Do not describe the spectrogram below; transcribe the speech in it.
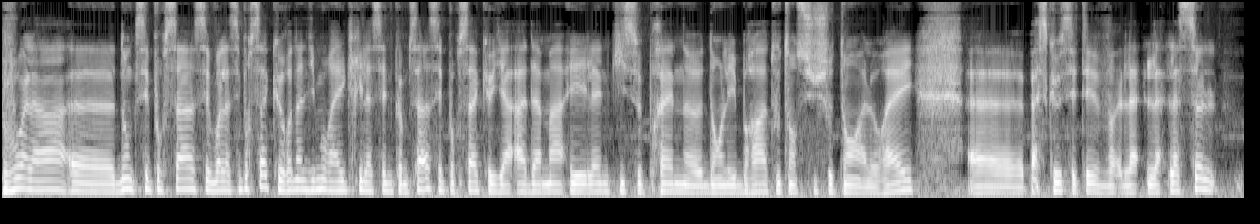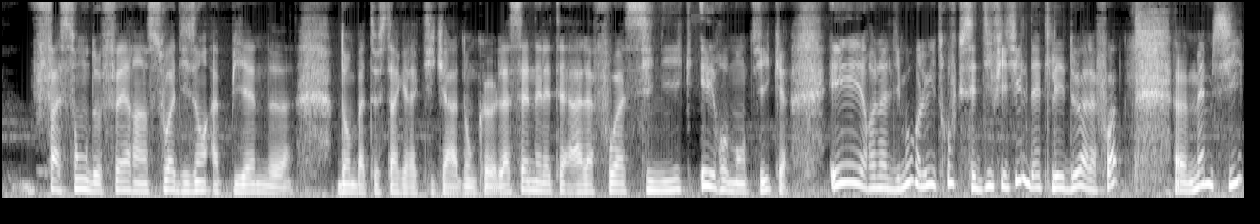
Voilà, euh, donc c'est pour ça, c'est voilà, c'est pour ça que Ronald D. Moore a écrit la scène comme ça. C'est pour ça qu'il y a Adama et Hélène qui se prennent euh, dans les bras tout en chuchotant à l'oreille, parce que c'était la seule façon de faire un soi-disant happy end euh, dans Battlestar Galactica. Donc euh, la scène, elle était à la fois cynique et romantique. Et Ronald D. Moore, lui, il trouve que c'est difficile d'être les deux à la fois, euh, même si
